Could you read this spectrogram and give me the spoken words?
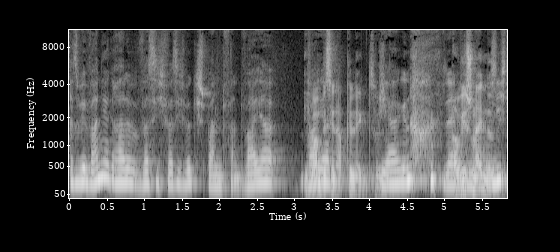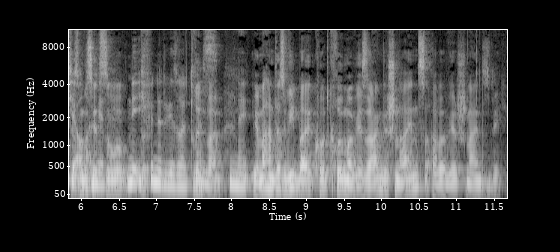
Also wir waren ja gerade, was ich, was ich wirklich spannend fand, war ja. ich war ein ja, bisschen abgelenkt zwischen. Ja, genau. Aber wir schneiden das nicht. Das muss jetzt so Nee, ich finde, wir sollten drin das, bleiben. Nee. Wir machen das wie bei Kurt Krömer. Wir sagen, wir schneiden es, aber wir schneiden es nicht.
